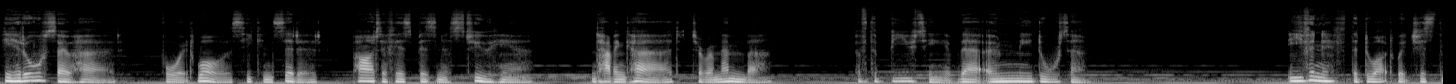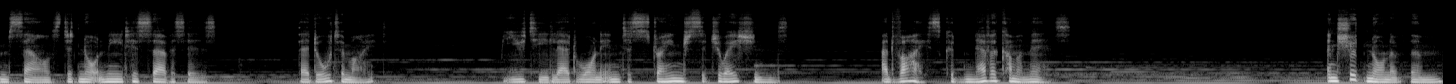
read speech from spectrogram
He had also heard, for it was, he considered, part of his business to hear, and having heard, to remember, of the beauty of their only daughter. Even if the Droitwiches themselves did not need his services, their daughter might. Beauty led one into strange situations. Advice could never come amiss. And should none of them,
